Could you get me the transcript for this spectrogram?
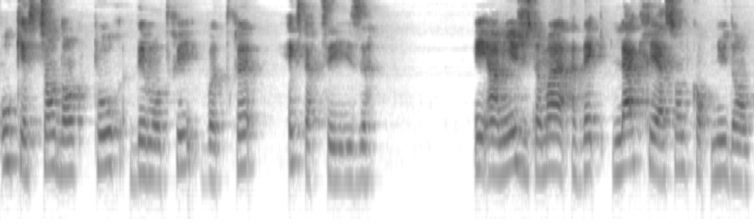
aux questions donc pour démontrer votre expertise. Et en lien justement avec la création de contenu, donc,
